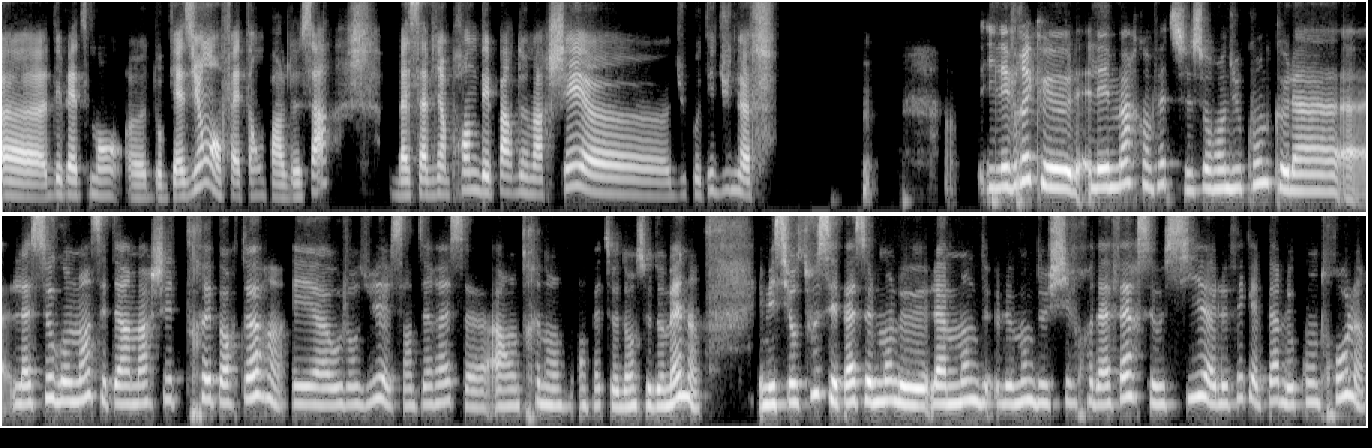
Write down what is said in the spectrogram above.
euh, des vêtements euh, d'occasion, en fait, hein, on parle de ça, bah, ça vient prendre des parts de marché du côté du neuf il est vrai que les marques en fait se sont rendues compte que la, seconde main c'était un marché très porteur et euh, aujourd'hui elles s'intéressent euh, à entrer dans, ce domaine. Mais surtout c'est pas seulement le, manque de, chiffre d'affaires, c'est aussi euh, le fait qu'elles perdent le contrôle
